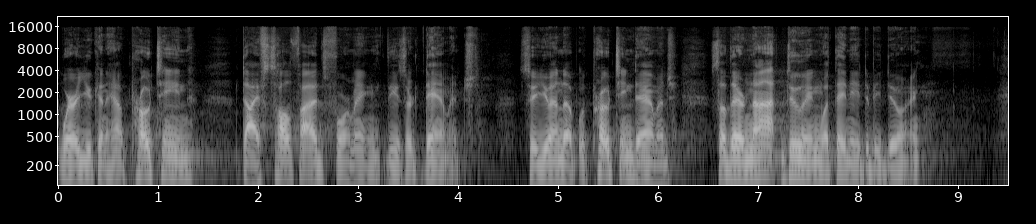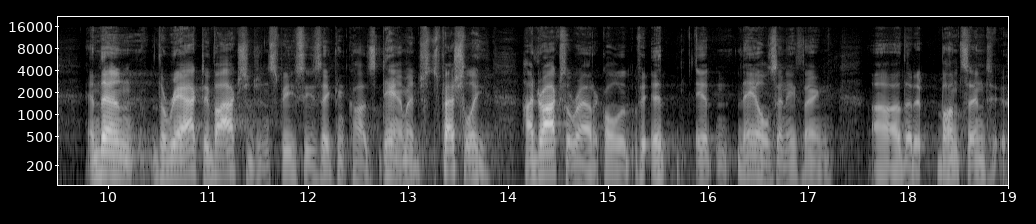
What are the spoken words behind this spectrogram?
where you can have protein disulfides forming, these are damaged. So you end up with protein damage, so they're not doing what they need to be doing. And then the reactive oxygen species, they can cause damage, especially hydroxyl radical. It, it nails anything uh, that it bumps into.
